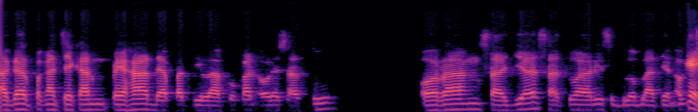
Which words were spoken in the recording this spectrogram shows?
Agar pengecekan pH dapat dilakukan oleh satu orang saja satu hari sebelum latihan. Oke. Okay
